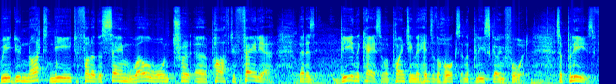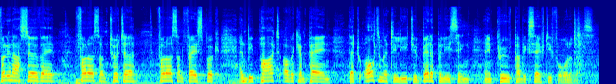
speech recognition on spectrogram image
We do not need to follow the same well-worn uh, path to failure that has been the case of appointing the heads of the Hawks and the police going forward. So please, fill in our survey, follow us on Twitter, follow us on Facebook, and be part of a campaign that will ultimately lead to better policing and improved public safety for all of us.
